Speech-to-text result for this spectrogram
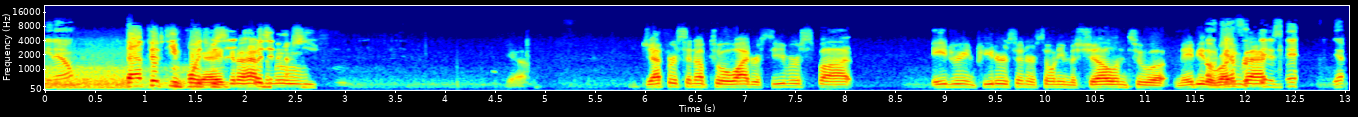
You know that 15 points yeah, was, he's gonna have was to move. Yeah. Jefferson up to a wide receiver spot. Adrian Peterson or Sony Michel into a maybe the oh, running Jefferson back. Yep.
